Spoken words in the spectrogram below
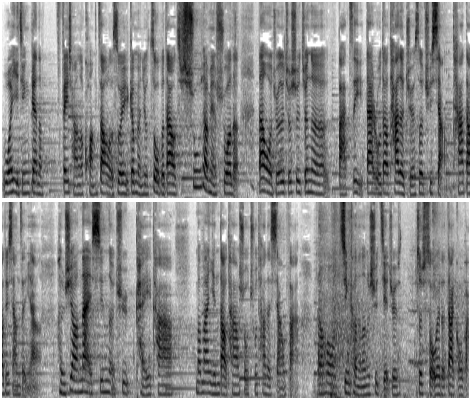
我已经变得非常的狂躁了，所以根本就做不到书上面说的。但我觉得就是真的把自己带入到他的角色去想，他到底想怎样，很需要耐心的去陪他。慢慢引导他说出他的想法，然后尽可能的去解决这所谓的代沟吧。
